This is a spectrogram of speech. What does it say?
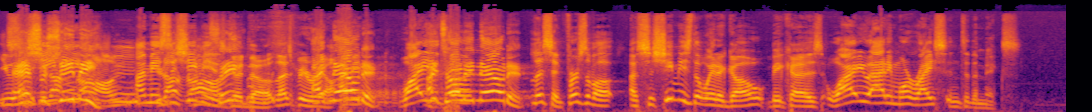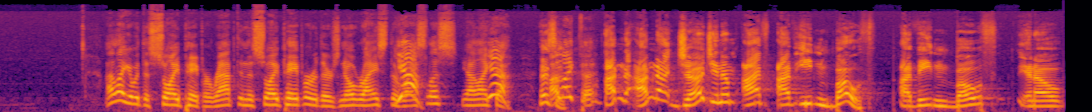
you And sashimi! wrong. Mm-hmm. I mean, sashimi wrong. is good though. Let's be real. I nailed mean, it. Why are you I totally throwing- nailed it. Listen, first of all, a sashimi is the way to go because why are you adding more rice into the mix? I like it with the soy paper, wrapped in the soy paper. There's no rice, the Yeah. riceless. Yeah, I like yeah, that. Listen, I like that. I'm not, I'm not judging them. I've I've eaten both. I've eaten both. You know,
